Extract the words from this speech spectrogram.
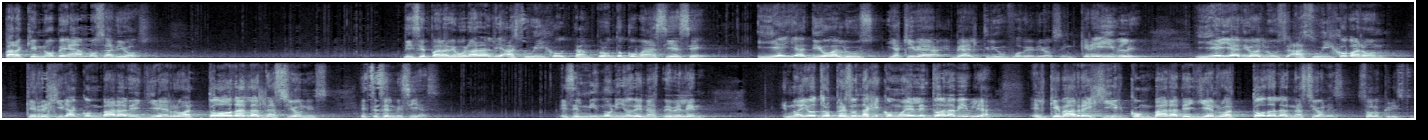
para que no veamos a Dios. Dice, para devorar a su hijo tan pronto como naciese, y ella dio a luz, y aquí vea, el triunfo de Dios, increíble. Y ella dio a luz a su hijo varón, que regirá con vara de hierro a todas las naciones. Este es el Mesías. Es el mismo niño de, de Belén. No hay otro personaje como él en toda la Biblia. El que va a regir con vara de hierro a todas las naciones, solo Cristo.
